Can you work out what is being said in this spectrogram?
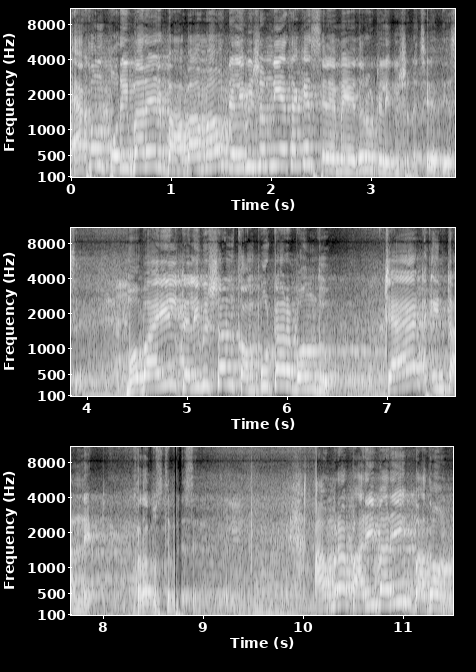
এখন পরিবারের বাবা মাও টেলিভিশন নিয়ে থাকে, ছেলে মেয়েদেরও টেলিভিশনে ছেড়ে দিয়েছে। মোবাইল, টেলিভিশন, কম্পিউটার, বন্ধু, চ্যাট, ইন্টারনেট, কথা বুঝতে পেরেছেন? আমরা পারিবারিক বাঁধন,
